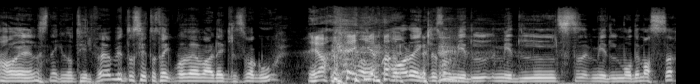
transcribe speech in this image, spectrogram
Jeg har jo nesten ikke noe å. Jeg begynte å sitte og tenke på hvem var det egentlig som var god. Ja. ja. var det egentlig sånn middel, middels, middelmådig masse,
